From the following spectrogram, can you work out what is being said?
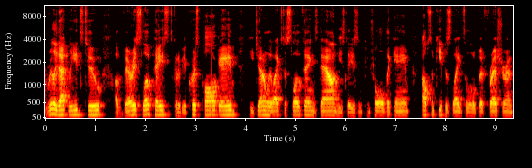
really that leads to a very slow pace. It's going to be a Chris Paul game. He generally likes to slow things down. He stays in control of the game, helps him keep his legs a little bit fresher, and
